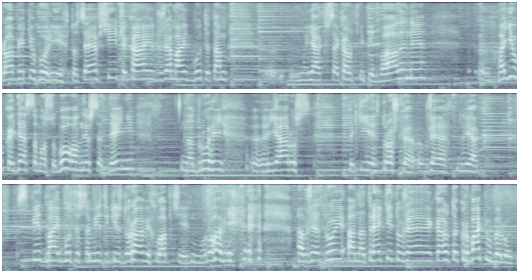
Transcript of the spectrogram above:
роблять оборіг. То це всі чекають, вже мають бути там, е, ну як все кажуть, і підвалини. Гаївка йде само собою, а вони в середині на другий ярус такі трошки вже, ну як, спід має бути самі такі здорові хлопці, мурові, а вже другий, а на третій то вже кажуть, акробатів беруть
